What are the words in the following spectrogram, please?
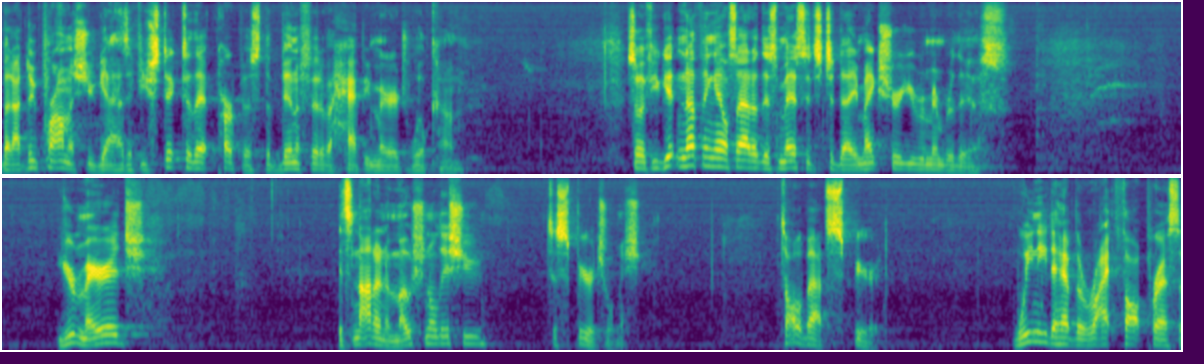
But I do promise you guys, if you stick to that purpose, the benefit of a happy marriage will come. So if you get nothing else out of this message today, make sure you remember this. Your marriage, it's not an emotional issue, it's a spiritual issue. It's all about spirit. We need to have the right thought, press,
